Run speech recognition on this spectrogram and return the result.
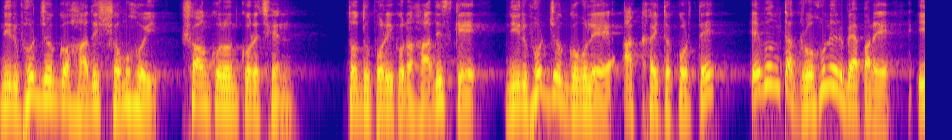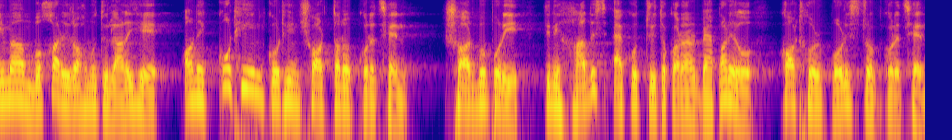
নির্ভরযোগ্য হাদিস সমূহই সংকলন করেছেন। তদুপরি কোনো হাদিসকে নির্ভরযোগ্য বলে আখ্যায়িত করতে এবং তা গ্রহণের ব্যাপারে ইমাম বুখারি রহমতুল আলিহে অনেক কঠিন কঠিন শর্তারোপ করেছেন। সর্বোপরি তিনি হাদিস একত্রিত করার ব্যাপারেও কঠোর পরিশ্রম করেছেন।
